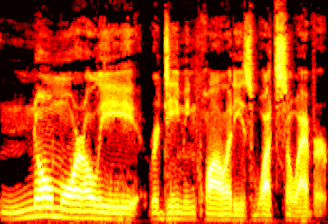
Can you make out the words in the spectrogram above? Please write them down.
no morally redeeming qualities whatsoever.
